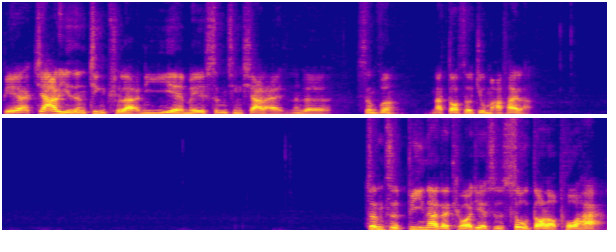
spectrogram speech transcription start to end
别家里人进去了，你也没申请下来那个身份，那到时候就麻烦了。政治避难的条件是受到了迫害，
